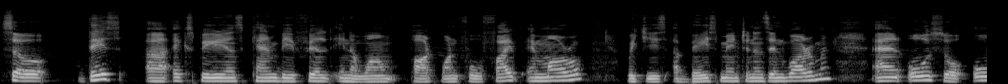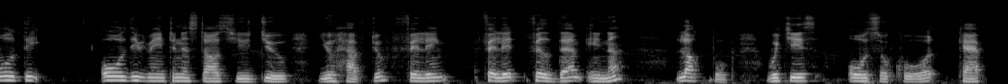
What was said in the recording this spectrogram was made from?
so this uh, experience can be filled in a one part 145 MRO which is a base maintenance environment. And also all the all the maintenance tasks you do you have to filling fill it fill them in a logbook which is also called cap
